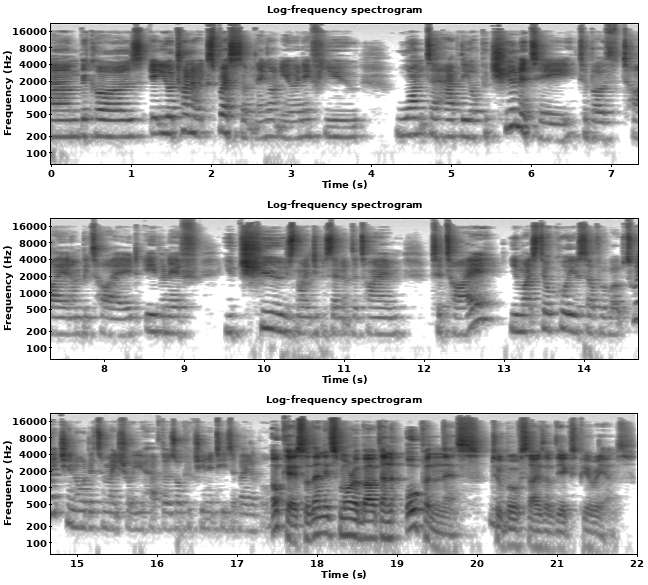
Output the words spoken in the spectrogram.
um, because it, you're trying to express something, aren't you? And if you want to have the opportunity to both tie and be tied, even if you choose 90% of the time to tie, you might still call yourself a rope switch in order to make sure you have those opportunities available. Okay, so then it's more about an openness to Mm. both sides of the experience.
